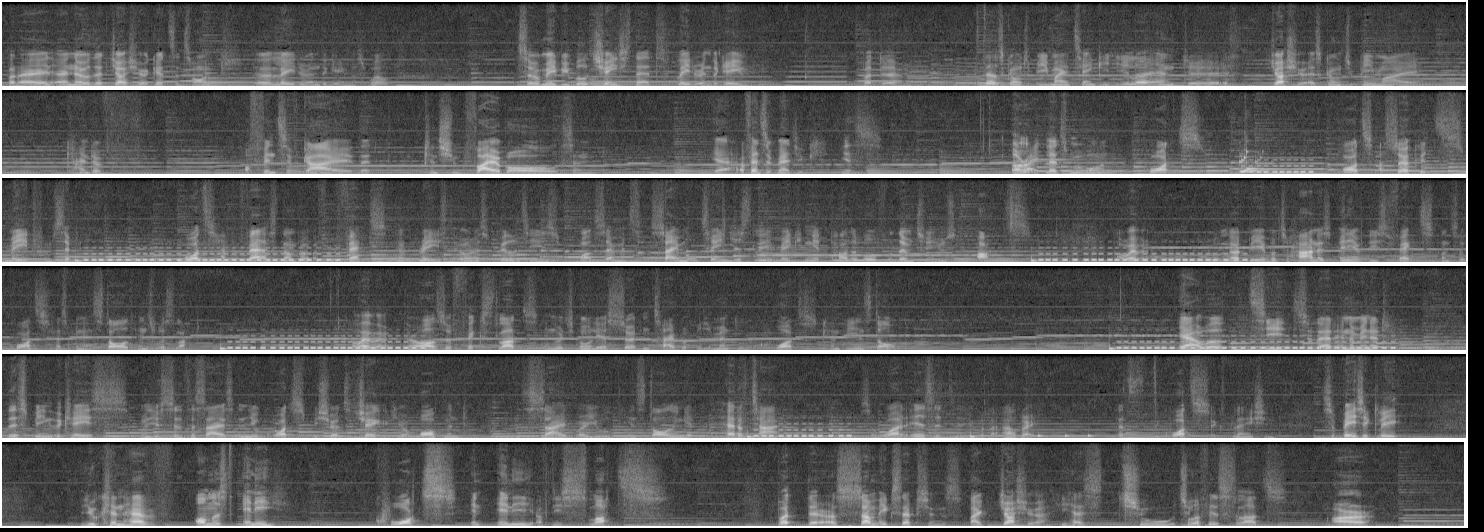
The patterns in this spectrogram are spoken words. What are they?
but I, I know that Joshua gets a taunt uh, later in the game as well. So maybe we'll change that later in the game. But um, Estelle's going to be my tanky healer and uh, Joshua is going to be my kind of offensive guy that can shoot fireballs and yeah, offensive magic, yes. Alright, let's move on. Quartz. Quartz are circuits made from sepith. Quartz have a vast number of effects and raise the owner's abilities while simultaneously making it possible for them to use arts. However, you will not be able to harness any of these effects until Quartz has been installed into a slot. However, there are also fixed slots in which only a certain type of elemental quartz can be installed. Yeah, we'll see to that in a minute. This being the case, when you synthesize a new quartz, be sure to check your orbment and decide where you will be installing it ahead of time. So what is it that you would like? Okay, that's the quartz explanation. So basically, you can have almost any quartz in any of these slots. But there are some exceptions, like Joshua. He has two two of his slots are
